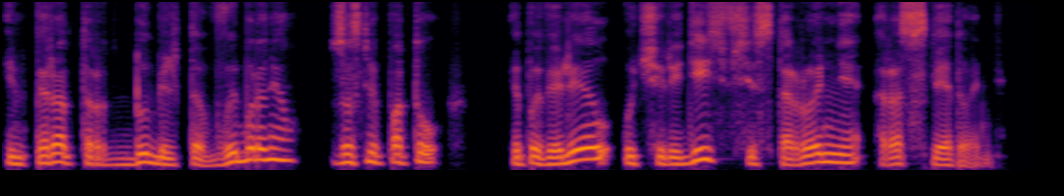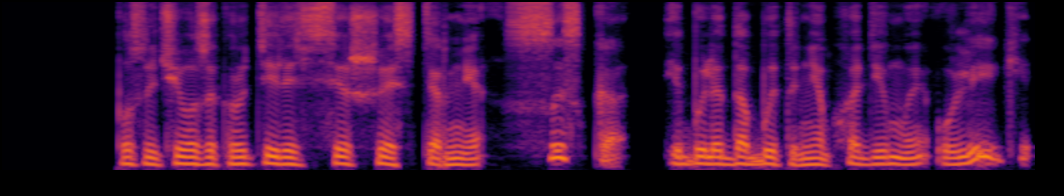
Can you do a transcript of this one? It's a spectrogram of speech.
император Дубельта выбронил за слепоту и повелел учредить всестороннее расследование. После чего закрутились все шестерни сыска и были добыты необходимые улики,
